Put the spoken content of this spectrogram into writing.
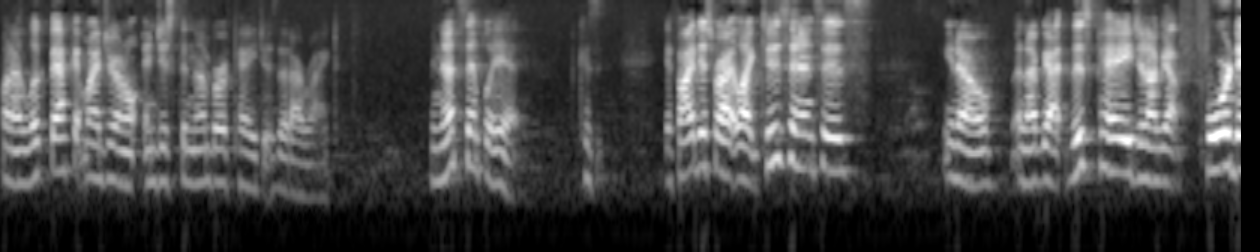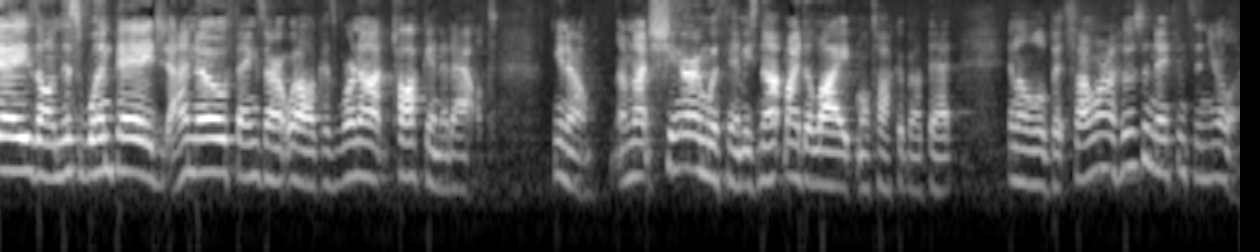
when I look back at my journal and just the number of pages that I write. And that's simply it. Because if I just write like two sentences, you know, and I've got this page and I've got four days on this one page, I know things aren't well because we're not talking it out. You know, I'm not sharing with him. He's not my delight. And we'll talk about that in a little bit. So I want to know who's the Nathans in your life?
